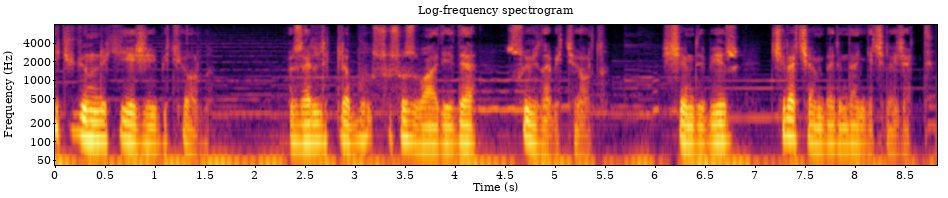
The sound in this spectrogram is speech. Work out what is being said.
iki günlük yiyeceği bitiyordu. Özellikle bu susuz vadide suyu da bitiyordu. Şimdi bir çile çemberinden geçilecekti.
